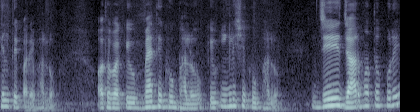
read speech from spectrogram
খেলতে পারে ভালো। অথবা কেউ ম্যাথে খুব ভালো, কেউ ইংলিশে খুব ভালো। যে যার মতো করে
